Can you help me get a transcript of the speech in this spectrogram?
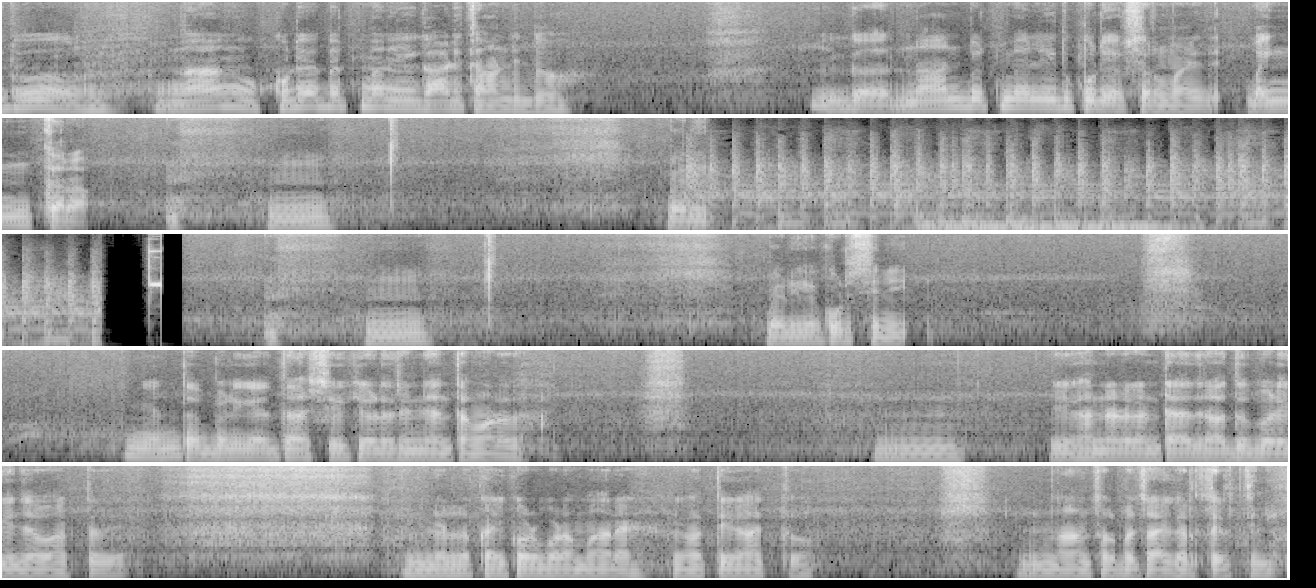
ಇದು ನಾನು ಕುಡಿಯೋದು ಬಿಟ್ಟ ಮೇಲೆ ಈ ಗಾಡಿ ತಗೊಂಡಿದ್ದು. ಈಗ ನಾನು ಬಿಟ್ಟ ಮೇಲೆ ಇದು ಕುಡಿಯೋಕ್ಕೆ ಶುರು ಮಾಡಿದೆ. ಭಯಂಕರ. ಹ್ಞೂ ಬೆಳಿ ಹ್ಞೂ ಬೆಳಿಗ್ಗೆ ಕೊಡ್ಸಿನಿ. ಎಂತ ಬೆಳಿಗ್ಗೆ ಎದ್ದು ಅಷ್ಟೇ ಕೇಳಿದ್ರೆ ಇನ್ನೇ ಎಂತ ಮಾಡೋದು? ಈಗ ಹನ್ನೆರಡು ಗಂಟೆ ಆದರೆ ಅದು ಬೆಳಗಿನ ಜಾವ ಆಗ್ತದೆ. ಇನ್ನೆಲ್ಲ ಕೈ ಕೊಡ್ಬೇಡ ಮಾರೆ ಇವತ್ತಿಗೆ ಆಯಿತು. ನಾನು ಸ್ವಲ್ಪ ಜಾಗ್ರತಿರ್ತೀನಿ.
